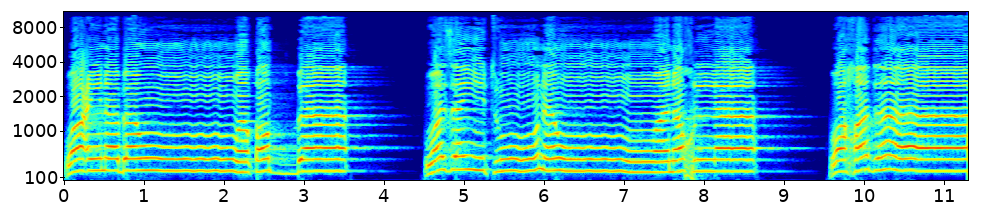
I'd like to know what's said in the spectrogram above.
وعنبا وقضبا وزيتونا ونخلا وحدائق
